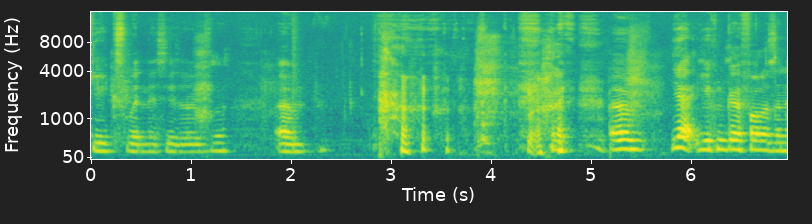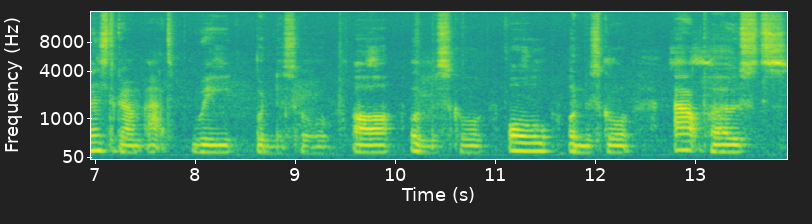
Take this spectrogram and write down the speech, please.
gigs when this is over. Um, um, yeah, you can go follow us on Instagram at we underscore r underscore all underscore outposts.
